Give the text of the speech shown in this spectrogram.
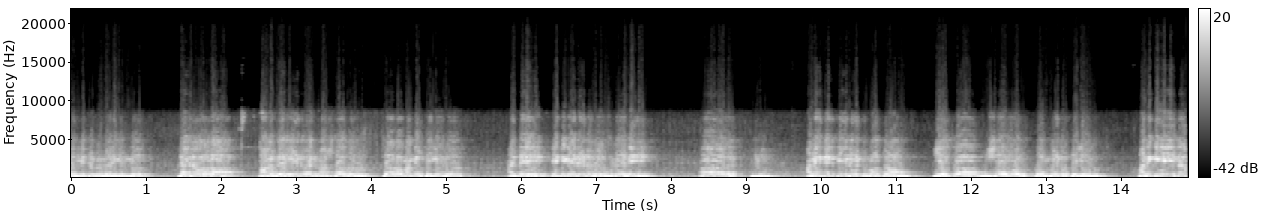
పంపించడం జరిగింది. దానివల్ల మనకు జరిగేటువంటి నష్టాలు చాలా మందికి తెలియదు. అంటే ఎడ్యుకేటెడ్ తెలుసు కానీ అన్ఎడ్యుకేటెడ్ మాత్రం ఈ యొక్క విషయాలు కంప్లీట్ తెలియదు. మనకి ఏదైనా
